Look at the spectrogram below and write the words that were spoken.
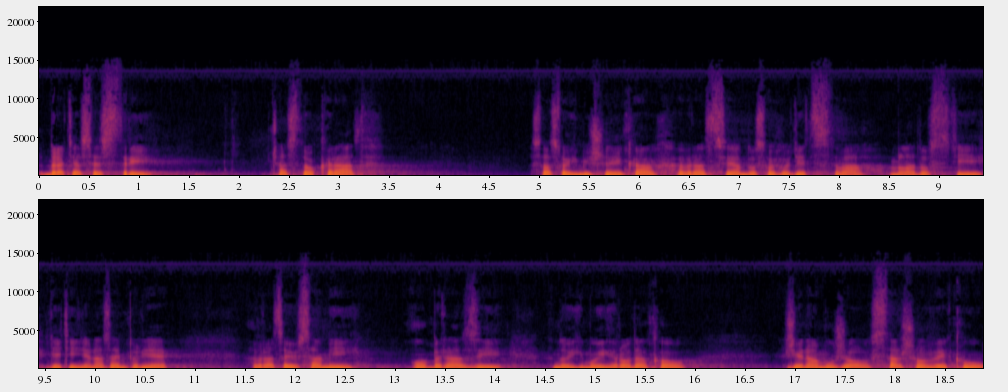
Bratia, sestry, častokrát sa v svojich myšlienkach vraciam do svojho detstva, mladosti, detine na zemplne. Vracajú sa mi obrazy mnohých mojich rodákov, žena mužov v staršom veku,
